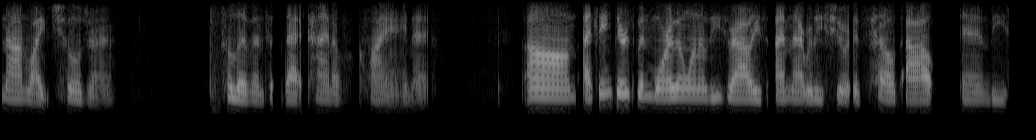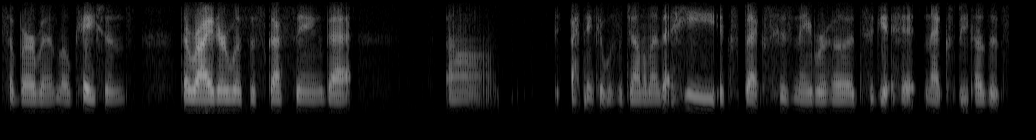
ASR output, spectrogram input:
non-white children to live in that kind of climate. Um, I think there's been more than one of these rallies. I'm not really sure. It's held out in the suburban locations. The writer was discussing that uh, I think it was a gentleman that he expects his neighborhood to get hit next because it's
